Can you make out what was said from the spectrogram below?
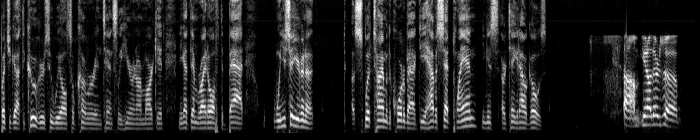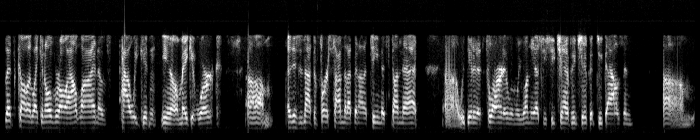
but you got the Cougars, who we also cover intensely here in our market, and you got them right off the bat. When you say you're going to uh, split time with the quarterback, do you have a set plan? You can or take it how it goes. Um, you know, there's a let's call it like an overall outline of how we can, you know, make it work. Um, this is not the first time that I've been on a team that's done that. Uh, we did it at Florida when we won the SEC championship in 2000 um,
